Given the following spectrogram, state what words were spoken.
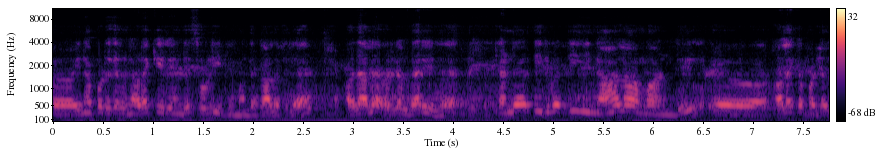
அஹ், இனப்படுகொலை நடக்கல என்று சொல்லிட்டோம் அந்த காலத்துல. அதால அவர்கள் வரையில. ரெண்டாயிரத்தி இருபது இருபத்தி நாலாம் ஆண்டு அஹ், அழைக்கப்பட்டது.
